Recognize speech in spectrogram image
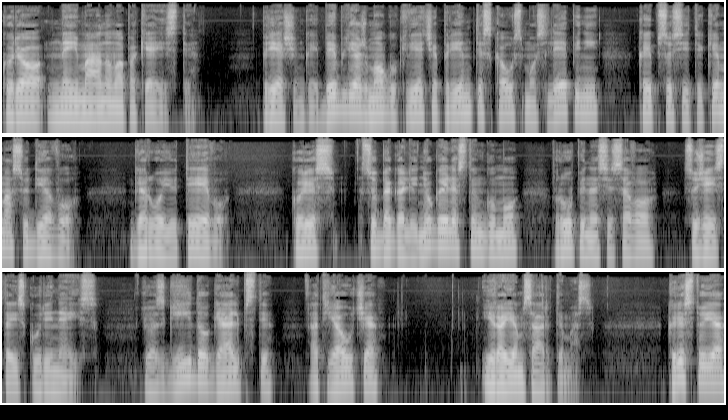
kurio neįmanoma pakeisti. Priešingai, Biblija žmogų kviečia priimti skausmo slėpinį kaip susitikimą su Dievu, geruoju tėvu, kuris su begaliniu gailestingumu rūpinasi savo sužeistais kūriniais. Juos gydo, gelbsti, atjaučia, yra jiems artimas. Kristuje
